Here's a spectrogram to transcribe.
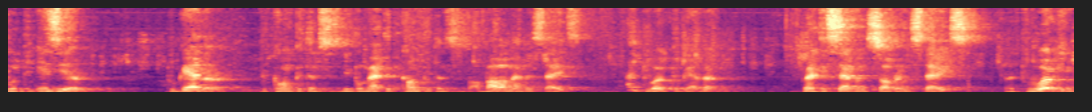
put easier together the competences, diplomatic competences of our member states and to work together. 27 sovereign states but working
